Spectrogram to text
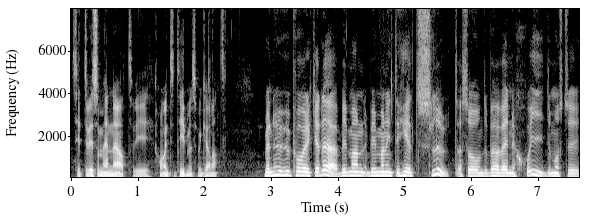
sitter vi som henne att vi har inte tid med så mycket annat. Men hur, hur påverkar det? Blir man, blir man inte helt slut? Alltså om du behöver energi, du måste,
